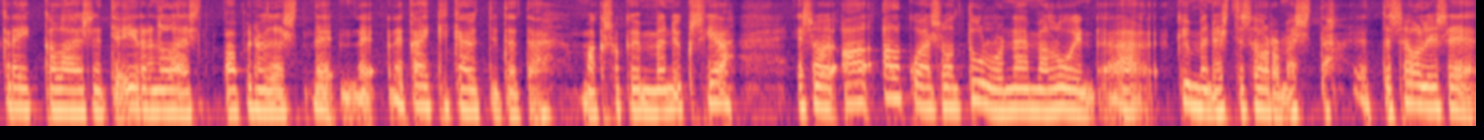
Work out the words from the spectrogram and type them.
kreikkalaiset ja iranilaiset, papinolaiset, ne, ne, ne, kaikki käytti tätä maksokymmenyksiä. Ja se on, al, alkuaan se on tullut, näin mä luin, ää, kymmenestä sormesta. Että se oli se,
